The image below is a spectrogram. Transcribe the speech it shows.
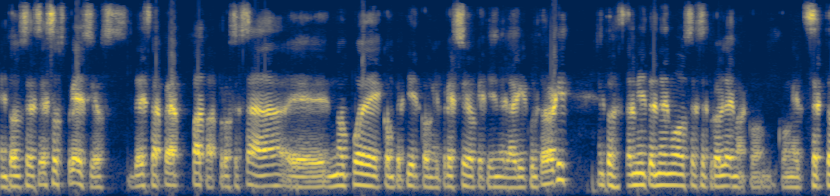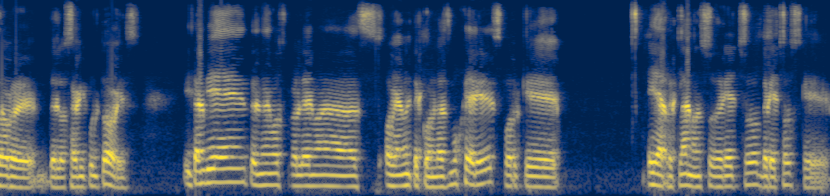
entonces, esos precios de esta papa procesada eh, no puede competir con el precio que tiene el agricultor aquí. Entonces, también tenemos ese problema con, con el sector de, los agricultores. Y también tenemos problemas, obviamente, con las mujeres, porque ellas reclaman sus derecho, derechos que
